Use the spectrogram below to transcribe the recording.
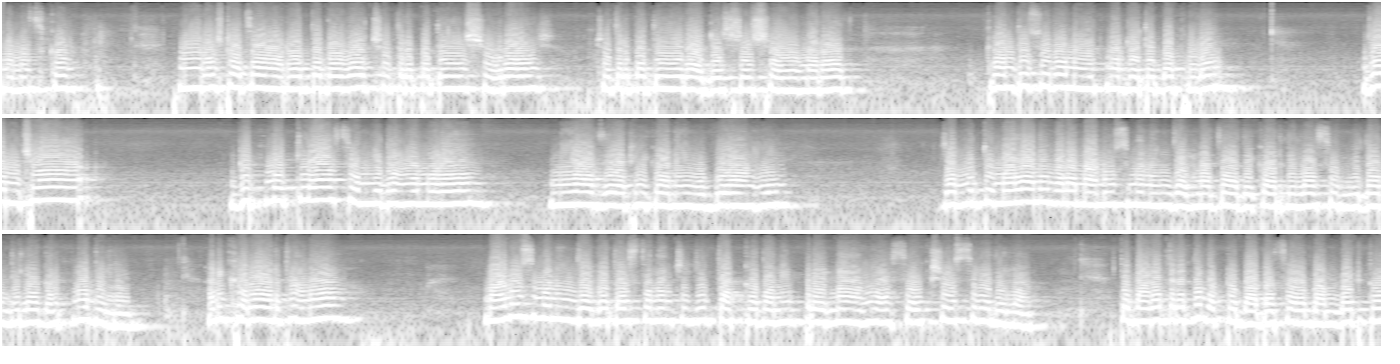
नमस्कार. महाराष्ट्राचा आराध्य दैवत छत्रपती शिवराय छत्रपती राजश्री शाहू महाराज क्रांतीसूर्य महात्मा ज्योतिबा फुले. ज्यांच्या घटनेतल्या संविधानामुळे मी आज या ठिकाणी उभी आहे. ज्यांनी तुम्हाला आणि मला माणूस म्हणून जगण्याचा अधिकार दिला संविधान दिला घटना दिली. आणि खऱ्या अर्थानं माणूस म्हणून जगत असतानाची जी ताकद आणि प्रेरणा आहे असं एक शस्त्र दिलं. ते भारतरत्न डॉक्टर बाबासाहेब आंबेडकर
